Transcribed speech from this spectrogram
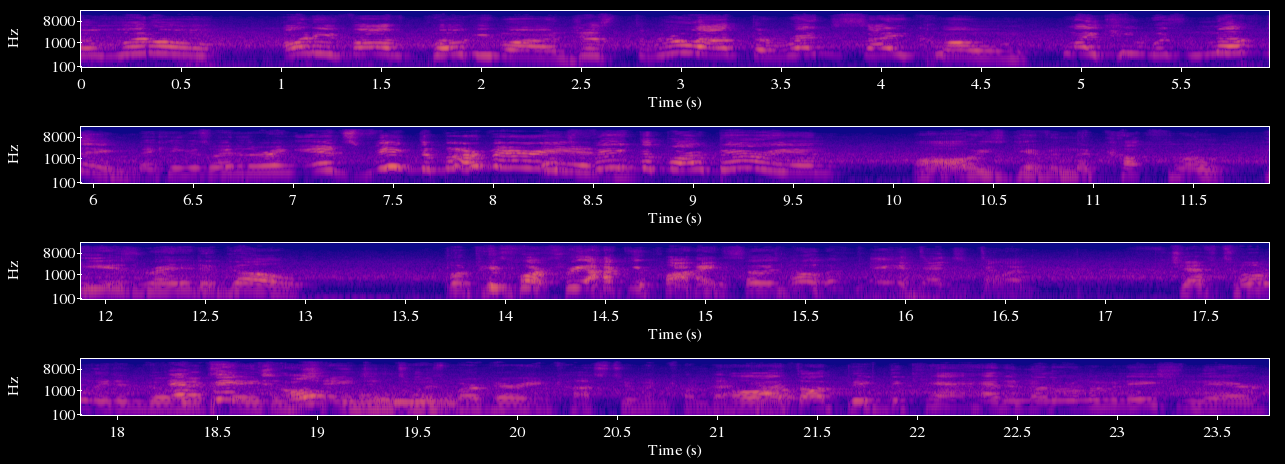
The little unevolved Pokemon just threw out the red cyclone like he was nothing. Making his way to the ring, it's Big the Barbarian. It's Big the Barbarian. Oh, he's giving the cutthroat. He is ready to go. But people are preoccupied, so no one's paying attention to him. Jeff totally didn't go And backstage Big- and oh. change into his barbarian costume and come back Oh, I thought Big the Cat had another elimination there.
